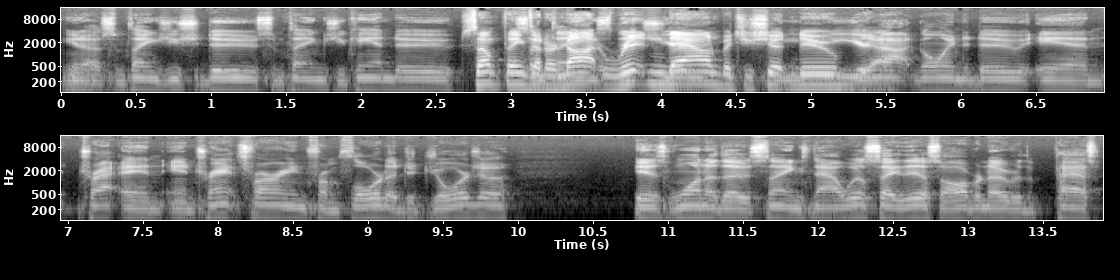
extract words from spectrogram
You know, some things you should do, some things you can do, Some things that are not written down, but you shouldn't do. You're Yeah. not going to do in tra- and and transferring from Florida to Georgia is one of those things. Now, I will say this: Auburn over the past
